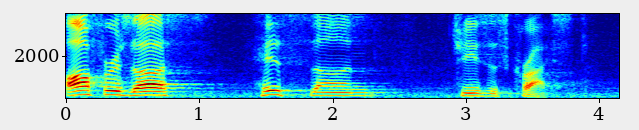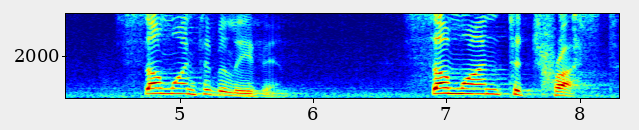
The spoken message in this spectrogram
offers us His Son, Jesus Christ. Someone to believe in, someone to trust,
